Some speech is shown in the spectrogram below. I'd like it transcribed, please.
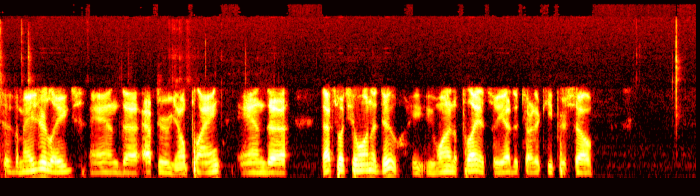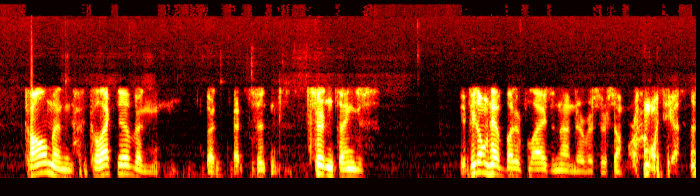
to the major leagues, and uh, after you know playing, and uh, that's what you want to do. You, you wanted to play it, so you had to try to keep yourself calm and collective, and but at certain certain things, if you don't have butterflies and not nervous, there's something wrong with you.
